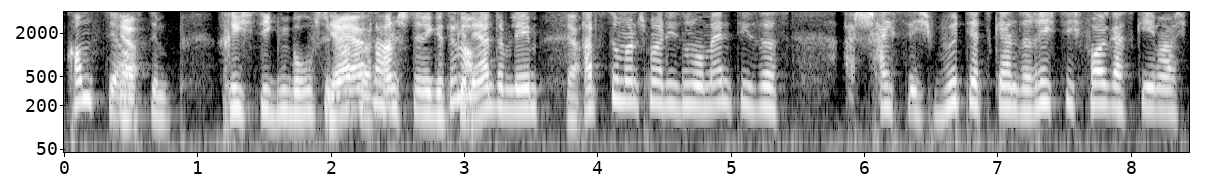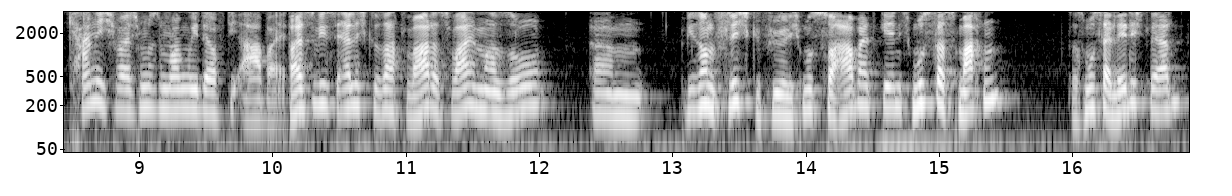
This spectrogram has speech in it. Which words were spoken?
kommst ja, Ja. aus dem richtigen Beruf, du Ja, hast ja, was klar. Anständiges Genau. gelernt im Leben. Ja. Hattest du manchmal diesen Moment, dieses, ah, scheiße, ich würde jetzt gern so richtig Vollgas geben, aber ich kann nicht, weil ich muss morgen wieder auf die Arbeit. Weißt du, wie es ehrlich gesagt war? Das war immer so, ähm, wie so ein Pflichtgefühl. Ich muss zur Arbeit gehen, ich muss das machen, das muss erledigt werden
